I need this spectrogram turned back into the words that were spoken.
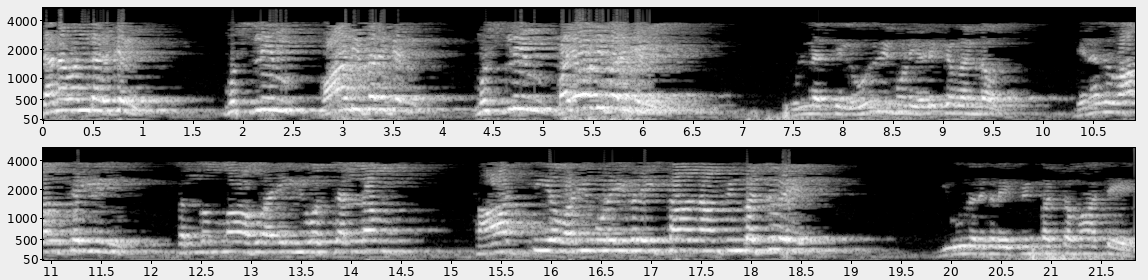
தனவந்தர்கள் முஸ்லிம் வாலிபர்கள் முஸ்லிம் வயோதிபர்கள் உள்ளத்தில் உறுதிமொழி எடுக்க வேண்டும். எனது வாழ்க்கையில் செல்லமாக ஐவ செல்லம் காட்டிய வழிமுறைகளைத்தான் நான் பின்பற்றுவேன் யூதர்களை பின்பற்ற மாட்டேன்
